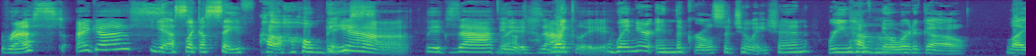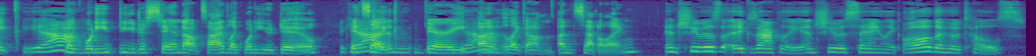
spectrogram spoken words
rest, I guess. Yes, like a safe uh, home base. Yeah, exactly, Yeah. exactly. Like when you're in the girl situation where you have Uh-huh. nowhere to go, like yeah. like what do you do? You just stand outside? Like what do you do? yeah, it's like and very yeah. un- like um unsettling. And she was exactly, and she was saying like all the hotels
